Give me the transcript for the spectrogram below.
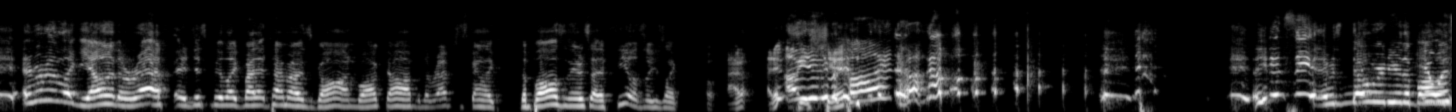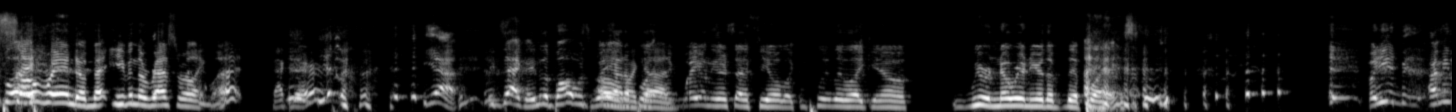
And I remember like yelling at the ref and just be like, by that time I was gone, walked off, and the ref's just kind of like the ball's on the other side of the field, so he's like, "Oh, I don't, I didn't." oh, see you didn't shit." even call it? You didn't see it. It was nowhere near the ball. It was so random that even the refs were like, "What? Back there?" yeah, exactly. And the ball was way Oh out of play, God. like way on the other side of the field, like completely like you know, we were nowhere near the the plays. But he had been. I mean,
